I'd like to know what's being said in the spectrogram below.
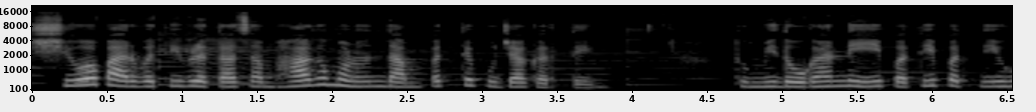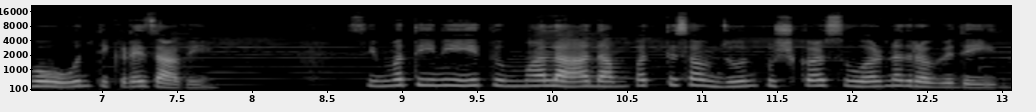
शिवपार्वती व्रताचा भाग म्हणून दाम्पत्य पूजा करते. तुम्ही दोघांनी पती पत्नी होऊन तिकडे जावे. श्रीमतीने तुम्हाला दाम्पत्य समजून पुष्कळ सुवर्णद्रव्य देईल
